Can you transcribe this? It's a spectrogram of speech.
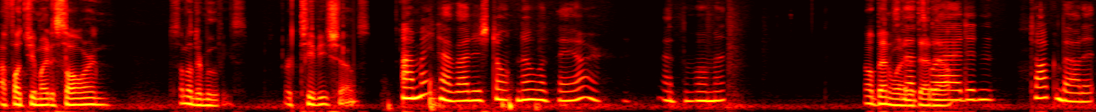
I thought you might have saw her in some other movies or TV shows. I might have. I just don't know what they are at the moment. Oh, Ben So that's that why out. I didn't talk about it.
